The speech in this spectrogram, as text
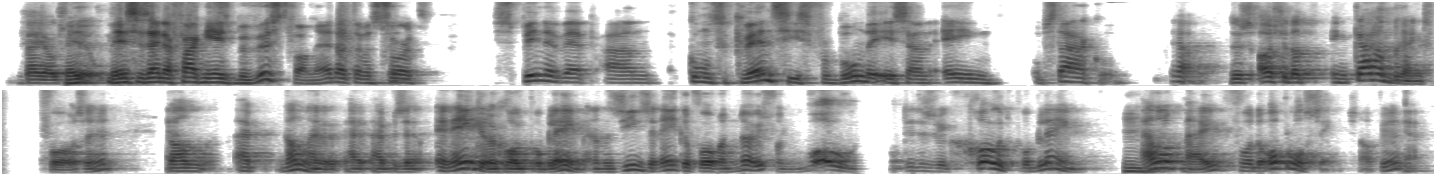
bij jou speelt. Mensen zijn daar vaak niet eens bewust van, hè? dat er een soort spinnenweb aan consequenties verbonden is aan één obstakel. Ja, dus als je dat in kaart brengt voor ze, dan, heb, dan hebben ze in één keer een groot probleem. En dan zien ze in één keer voor hun neus van, wow, dit is een groot probleem. Mhm. Help mij voor de oplossing, snap je? Ja.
